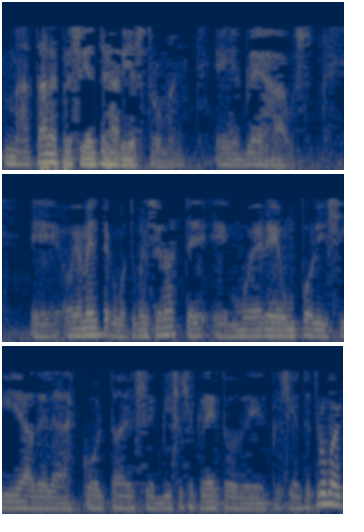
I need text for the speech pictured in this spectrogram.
matar al presidente Harry Truman en el Blair House. Eh, obviamente, como tú mencionaste, eh, muere un policía de la escolta del servicio secreto del presidente Truman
